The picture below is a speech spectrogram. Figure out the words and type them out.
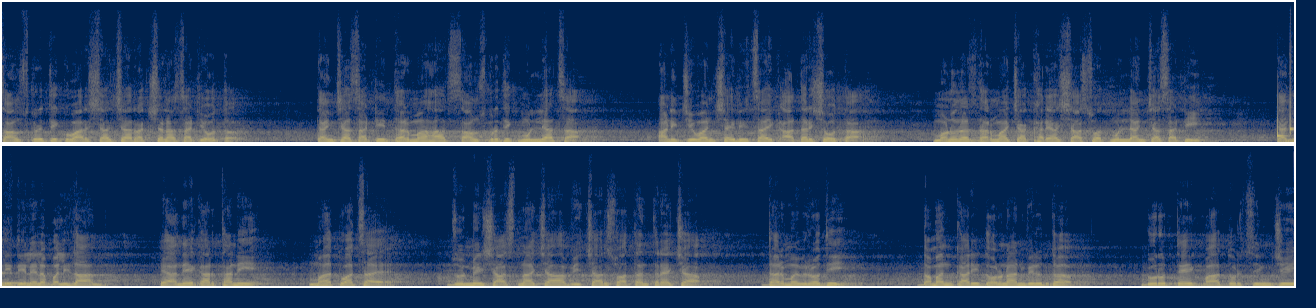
सांस्कृतिक वारशाच्या रक्षणासाठी होतं. त्यांच्यासाठी धर्म हा सांस्कृतिक मूल्याचा आणि जीवनशैलीचा एक आदर्श होता. म्हणूनच धर्माच्या खऱ्या शाश्वत मूल्यांच्यासाठी त्यांनी दिलेलं बलिदान हे अनेक अर्थाने महत्त्वाचं आहे. जुलमी शासनाच्या विचार स्वातंत्र्याच्या धर्मविरोधी दमनकारी धोरणांविरुद्ध गुरु तेग बहादूर सिंगजी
